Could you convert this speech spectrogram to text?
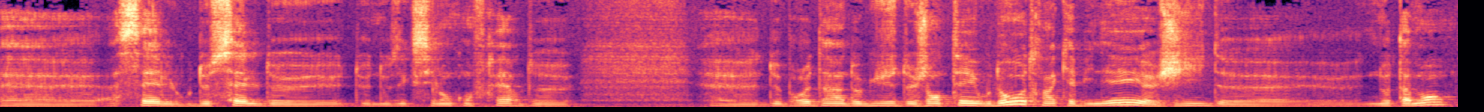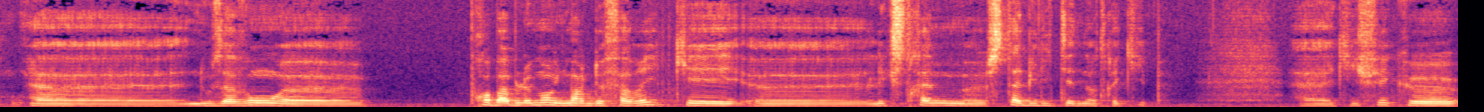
euh, à celle ou de celle de, nos excellents confrères de, euh, de Bredin, d'Auguste, de Janté ou d'autres, un hein, cabinet, euh, Gide notamment, nous avons probablement une marque de fabrique qui est l'extrême stabilité de notre équipe. qui fait que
